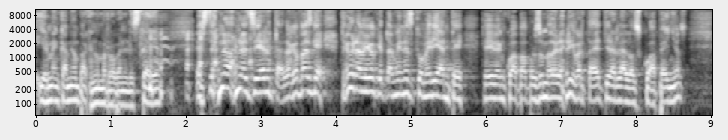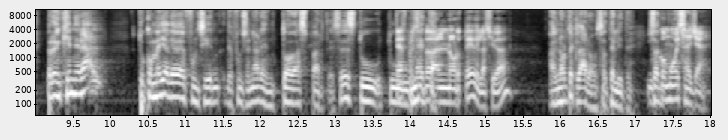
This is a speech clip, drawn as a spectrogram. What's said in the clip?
irme en camión para que no me roben el estéreo. este, no, no es cierto. Lo que pasa es que tengo un amigo que también es comediante que vive en Cuapa, por eso me doy la libertad de tirarle a los cuapeños. Pero en general, tu comedia debe de funcionar en todas partes. Es tu, tu ¿Te has presentado meta. al norte de la ciudad? Al norte, claro, satélite. ¿Y Sat- cómo es allá?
